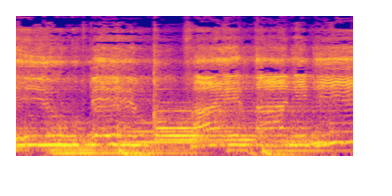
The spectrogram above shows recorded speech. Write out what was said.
Eu, entrar faertani dia.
